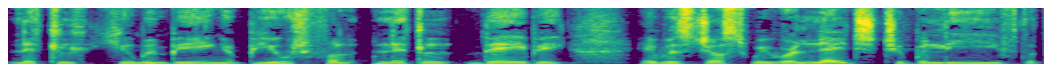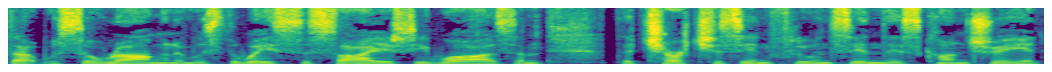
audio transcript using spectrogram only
little human being, a beautiful little baby. It was just, we were led to believe that that was so wrong and it was the way society was and the church's influence in this country and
